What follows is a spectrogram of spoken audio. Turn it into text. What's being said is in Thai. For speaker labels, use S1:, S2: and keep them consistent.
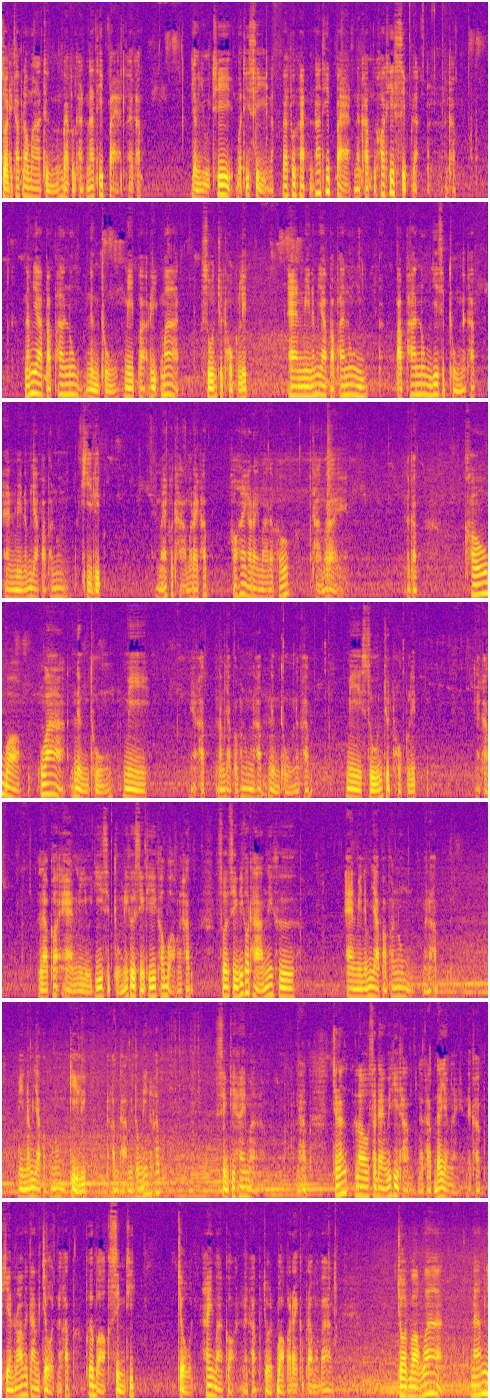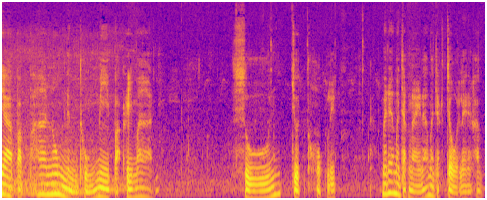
S1: สวัสดีครับ เรามาถึงแบบฝึกหัดหน้าที่ 8 แล้วครับ ยังอยู่ที่บทที่ 4 นะ แบบฝึกหัดหน้าที่ 8 นะครับ ข้อที่ 10แล้วนะครับ น้ำยาปรับผ้านุ่ม 1 ถุง มีปริมาตร 0.6 ลิตร แอนมีน้ำยาปรับผ้านุ่ม ปรับผ้านุ่ม 20 ถุงนะครับ แอนมีน้ำยาปรับผ้านุ่มกี่ลิตร เห็นไหมเขาถามอะไรครับ เขาให้อะไรมาแล้วเขาถามอะไรนะครับเขาบอก ว่า 1 ถุงมีเนี่ยครับน้ำยาปรับผ้านุ่มนะครับ 1 ถุงนะครับ มี 0.6 ลิตรนะครับ แล้วก็แอนมีอยู่ 20 ถุง นี่คือสิ่งที่เขาบอกนะครับ ส่วนสิ่งที่เขาถามนี่คือแอนมีน้ำยาปรับผ้านุ่มนะครับ มีน้ำยาปรับผ้านุ่มกี่ลิตรคำถามอยู่ตรงนี้นะครับ สิ่งที่ให้มานะครับ ฉะนั้นเราแสดงวิธีทำนะครับได้ยังไง นะครับ เขียนร้อยไปตามโจทย์นะครับ เพื่อบอกสิ่งที่โจทย์ให้มาก่อนนะครับ โจทย์บอกอะไรกับเรามาบ้าง โจทย์บอกว่า น้ำยาปรับผ้านุ่มหนึ่งถุงมีปริมาตร 0.6 ลิตร ไม่ได้มาจากไหนนะมาจากโจทย์เลยนะครับ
